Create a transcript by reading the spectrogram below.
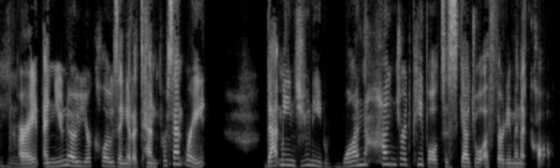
Mhm. all right, and you know you're closing at a 10% rate, that means you need 100 people to schedule a 30 minute call.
